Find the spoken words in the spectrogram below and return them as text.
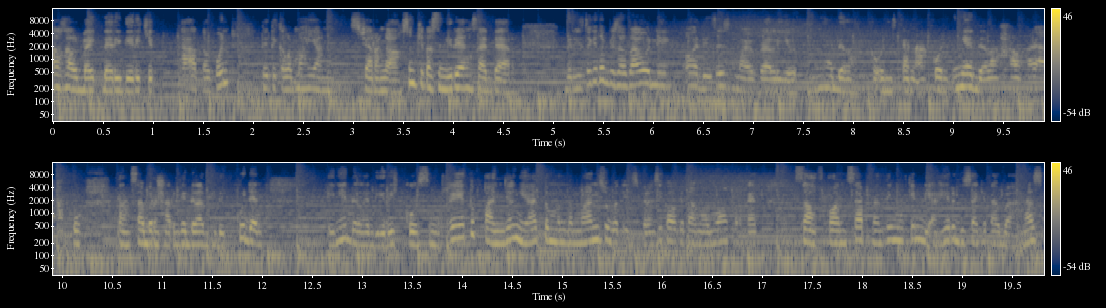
hal-hal baik dari diri kita ataupun titik lemah yang secara nggak langsung kita sendiri yang sadar. Dari itu kita bisa tahu nih, oh this is my value. Ini adalah keunikan aku. Ini adalah hal-hal yang aku rasa berharga dalam hidupku dan ini adalah diriku. Sebenarnya itu panjang ya teman-teman, sobat inspirasi kalau kita ngomong terkait self concept nanti mungkin di akhir bisa kita bahas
